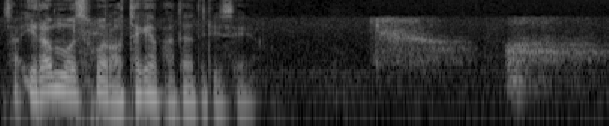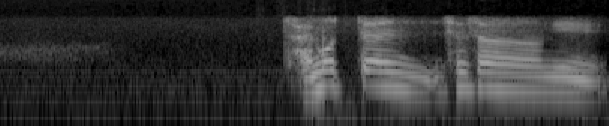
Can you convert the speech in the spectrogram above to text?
자, 이런 모습을 어떻게 받아들이세요? 잘못된 세상이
